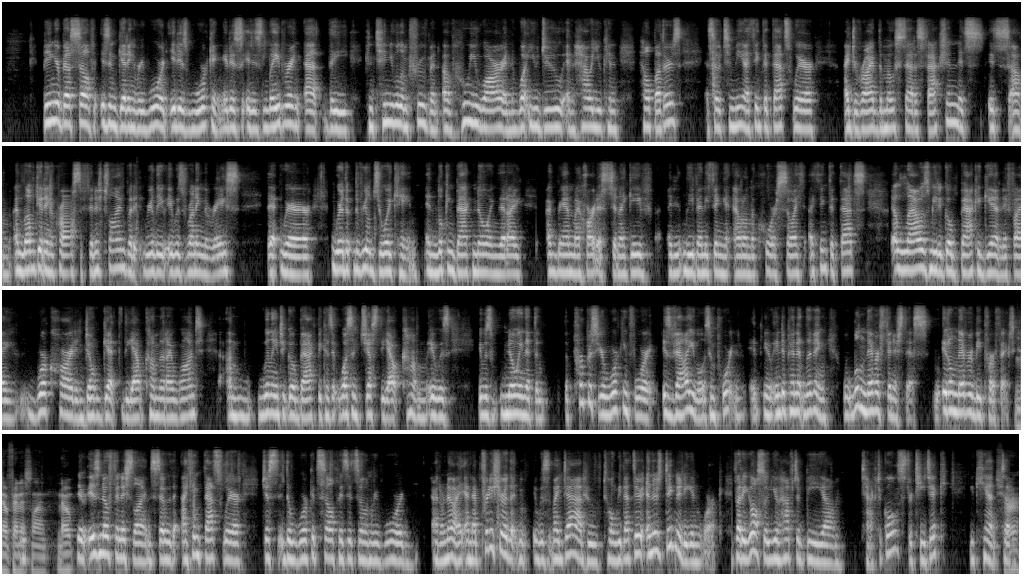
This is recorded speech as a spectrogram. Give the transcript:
Being your best self isn't getting reward. It is working. It is it is laboring at the continual improvement of who you are and what you do and how you can help others. And so to me, I think that that's where I derive the most satisfaction. It's it's um, I love getting across the finish line, but it really it was running the race that where where the, the real joy came and looking back knowing that I I ran my hardest and I gave, I didn't leave anything out on the course. So I, I think that that's allows me to go back again. If I work hard and don't get the outcome that I want, I'm willing to go back because it wasn't just the outcome. It was, it was knowing that the the purpose you're working for is valuable it's important. It, you know independent living we'll never finish this. It'll never be perfect. No finish line. Nope. There is no finish line. So i think that's where just the work itself is its own reward I don't know. I, and I'm pretty sure that it was my dad who told me that there, and there's dignity in work, but you also, you have to be um, tactical, strategic. You can't, uh, sure. uh,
